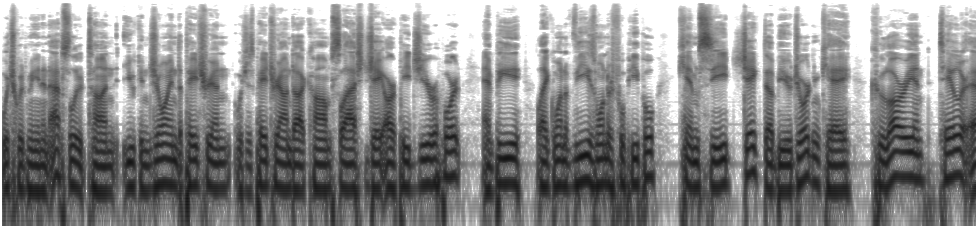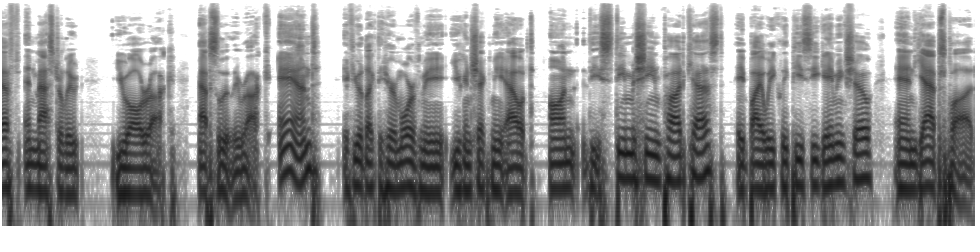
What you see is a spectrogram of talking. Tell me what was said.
which would mean an absolute ton, you can join the Patreon, which is patreon.com slash JRPG Report, and be like one of these wonderful people Kim C, Jake W, Jordan K, Kularian, Taylor F, and Master Loot. You all rock. Absolutely rock. And if you would like to hear more of me, you can check me out on the Steam Machine podcast, a bi-weekly PC gaming show, and Yaps Pod,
